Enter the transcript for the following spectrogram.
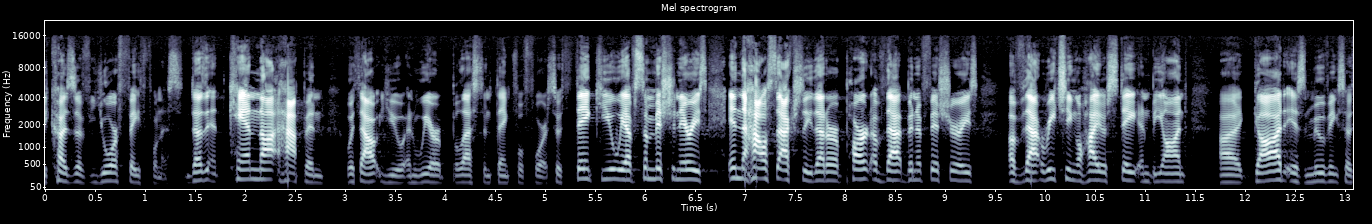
because of your faithfulness. It doesn't cannot happen without you, and we are blessed and thankful for it. So thank you. We have some missionaries in the house actually that are a part of that, beneficiaries of that, reaching Ohio State and beyond. Uh, God is moving. So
